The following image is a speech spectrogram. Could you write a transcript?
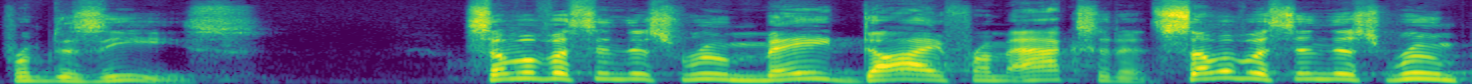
from disease. Some of us in this room may die from accidents. Some of us in this room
